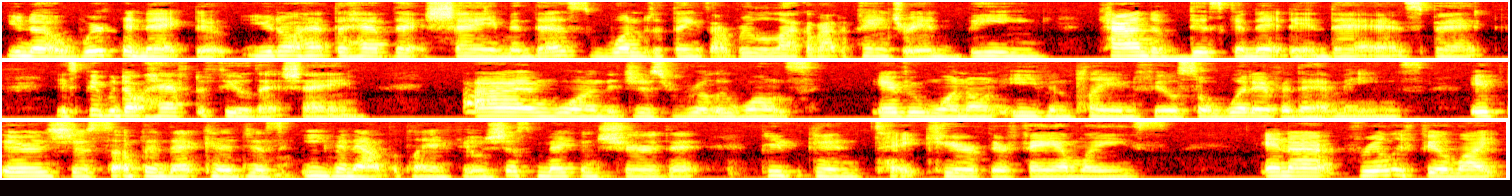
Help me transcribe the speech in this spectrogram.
you know, we're connected. You don't have to have that shame. And that's one of the things I really like about the pantry and being kind of disconnected in that aspect is people don't have to feel that shame. I'm one that just really wants everyone on even playing field. So whatever that means. If there's just something that could just even out the playing field, just making sure that people can take care of their families. And I really feel like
